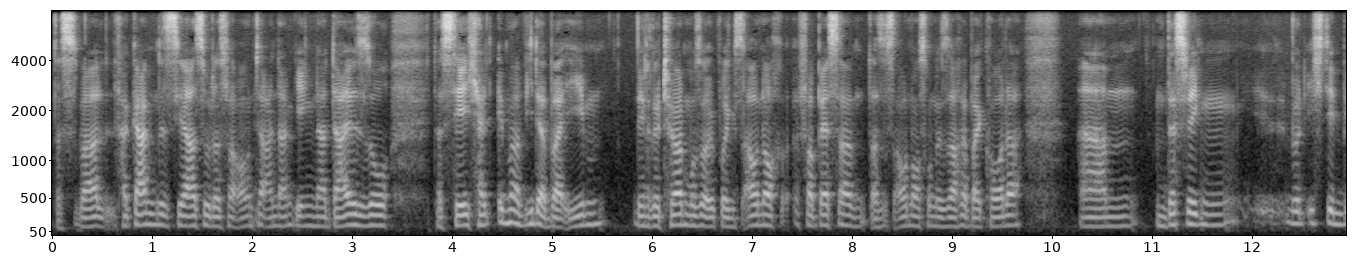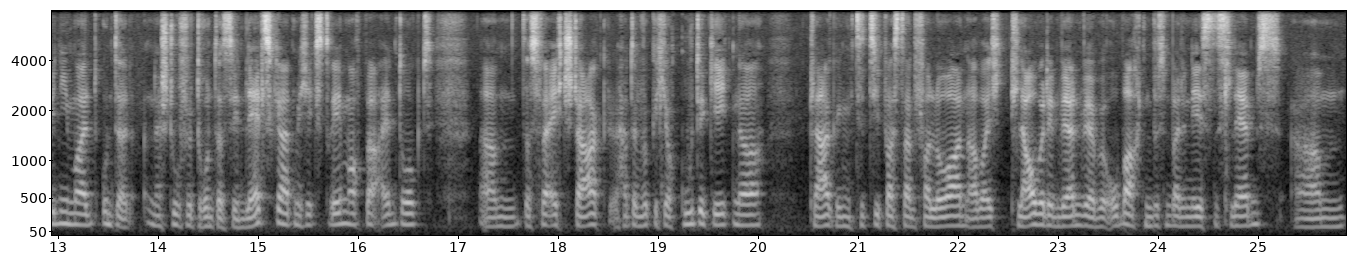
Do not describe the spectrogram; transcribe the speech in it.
Das war vergangenes Jahr so, das war unter anderem gegen Nadal so. Das sehe ich halt immer wieder bei ihm. Den Return muss er übrigens auch noch verbessern. Das ist auch noch so eine Sache bei Korda. Ähm, und deswegen würde ich den minimal unter einer Stufe drunter sehen. Letzke hat mich extrem auch beeindruckt. Ähm, das war echt stark, hatte wirklich auch gute Gegner. Klar, gegen Tsitsipas dann verloren, aber ich glaube, den werden wir beobachten müssen bei den nächsten Slams. Ähm,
